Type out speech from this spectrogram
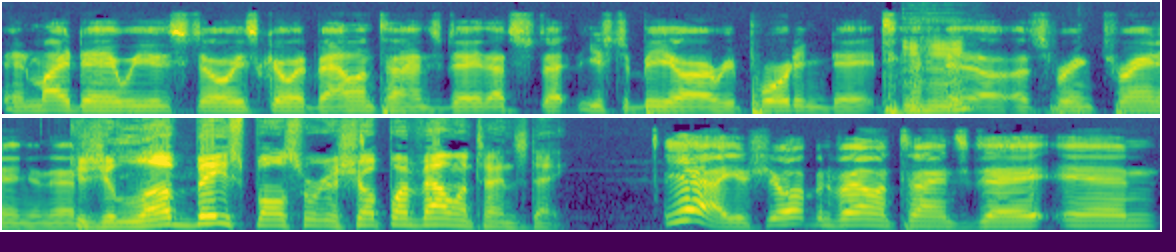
in my day, we used to always go at Valentine's Day. That's that used to be our reporting date mm-hmm. uh, of spring training, and then Because you love baseball, so we're going to show up on Valentine's Day. yeah, you show up in Valentine's Day, and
